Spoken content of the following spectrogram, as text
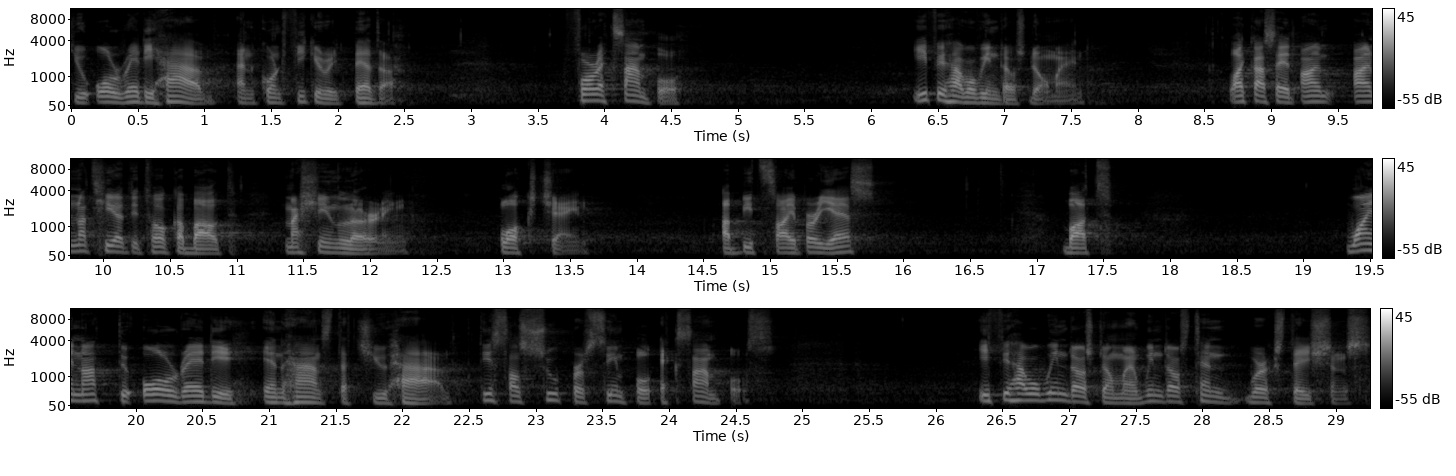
you already have and configure it better. For example, if you have a Windows domain, like I said, I'm, I'm not here to talk about machine learning, blockchain, a bit cyber, yes. But why not to already enhance that you have? These are super simple examples. If you have a Windows domain, Windows 10 workstations,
